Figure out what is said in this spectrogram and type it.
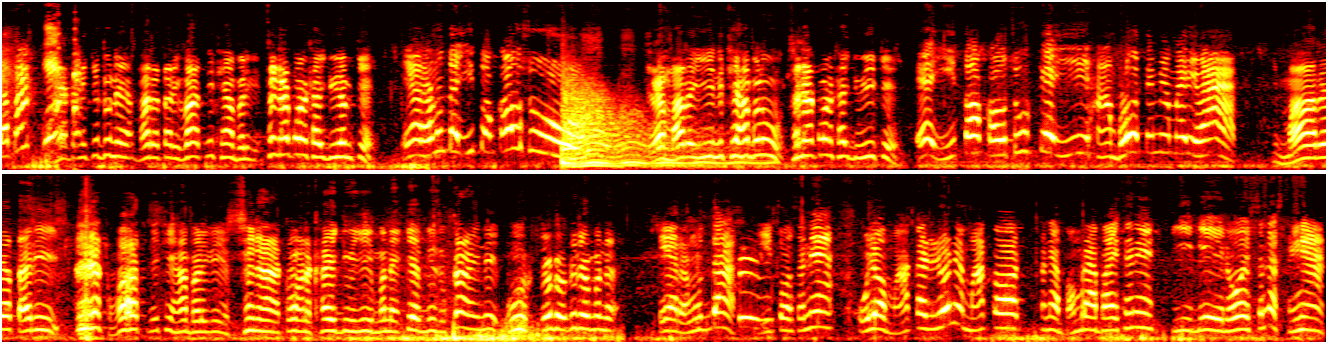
બાપા. મેં તને કીધું ને મારે તારી વાત નથી સાંભળવી. સૈન્યા કોણ ખાઈ ગયું એમ કે? એ રણુદા ઈ તો કહું છું. એ મારે ઈ નથી સાંભળવું. સૈન્યા કોણ ખાઈ ગયું ઈ કે? એ ઈ તો કહું છું કે ઈ સાંભળો તમે મારી વાત. મારે તારી એક વાત નથી સાંભળવી. સણા કોણ ખાઈ ગયું ઈ મને કે બીજું કાંઈ નહીં. ભૂખ ભેગો કર્યો મને. એ રણુદા ઈ તો છે ને ઓલો માકડ રહ્યો ને માકડ અને ભમરાભાઈ છે ને ઈ બે રોજ છે ને સીણા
